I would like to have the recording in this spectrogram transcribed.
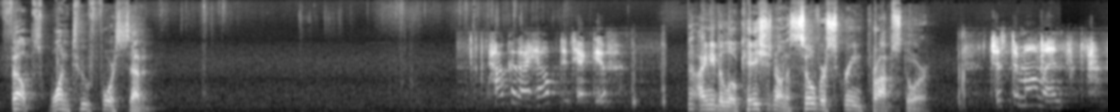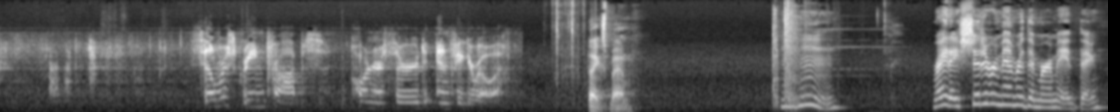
Phelps, 1247. How could I help, Detective? I need a location on a silver screen prop store. Just a moment. Silver screen props, corner third and Figueroa. Thanks, ma'am. Mm-hmm. Right, I should have remembered the mermaid thing.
